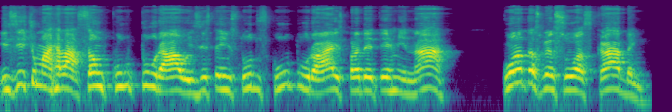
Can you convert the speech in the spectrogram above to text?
Existe uma relação cultural, existem estudos culturais para determinar quantas pessoas cabem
